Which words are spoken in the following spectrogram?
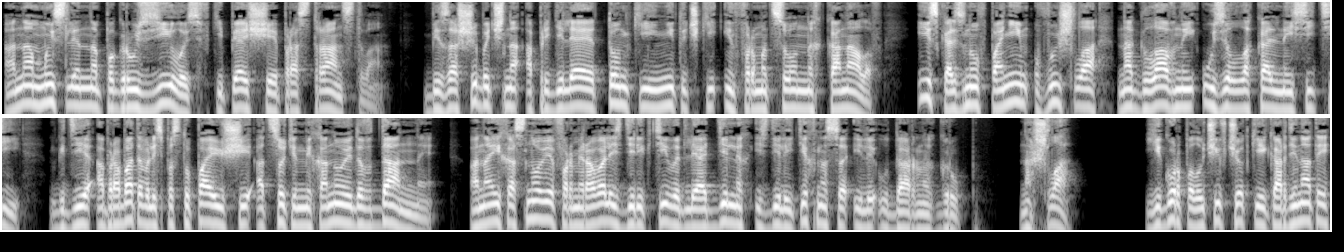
Она мысленно погрузилась в кипящее пространство, безошибочно определяя тонкие ниточки информационных каналов, и, скользнув по ним, вышла на главный узел локальной сети, где обрабатывались поступающие от сотен механоидов данные, а на их основе формировались директивы для отдельных изделий техноса или ударных групп. Нашла. Егор, получив четкие координаты,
